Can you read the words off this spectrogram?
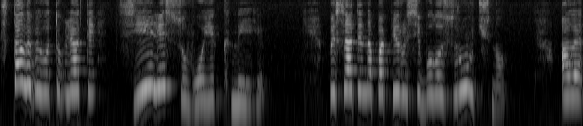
стали виготовляти цілі сувої книги. Писати на папірусі було зручно, але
